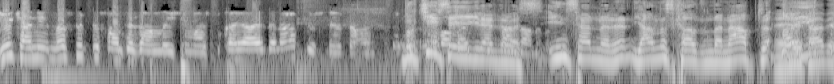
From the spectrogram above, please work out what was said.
diyor ki hani nasıl bir fantezi anlayışın var? Su kayağı evde ne yapıyorsun evde? Bu kimseyi ilgilendirmez. İnsanların yalnız kaldığında ne yaptı? Evet ayıp, abi.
